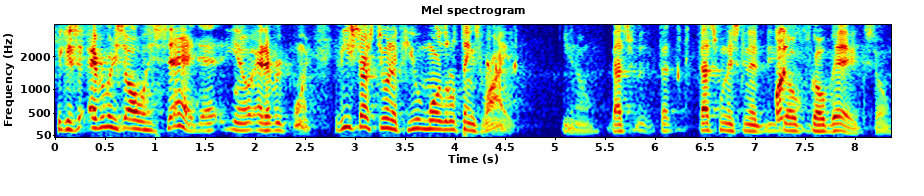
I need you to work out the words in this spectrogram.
because everybody's always said, uh, you know, at every point, if he starts doing a few more little things right, you know, that's that that's when it's going to go go big. So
